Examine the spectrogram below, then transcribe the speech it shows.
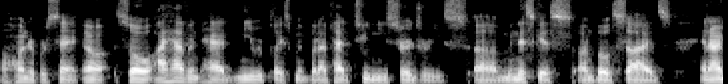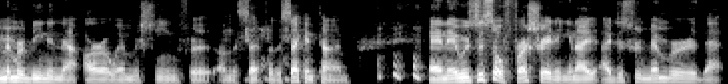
a hundred percent. Uh, so I haven't had knee replacement, but I've had two knee surgeries, uh, meniscus on both sides, and I remember being in that ROM machine for on the set for the second time, and it was just so frustrating and i i just remember that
